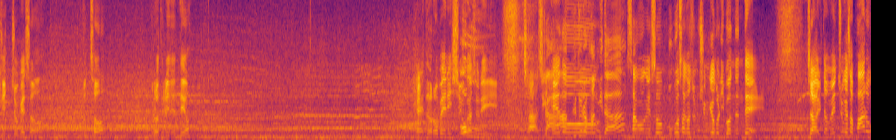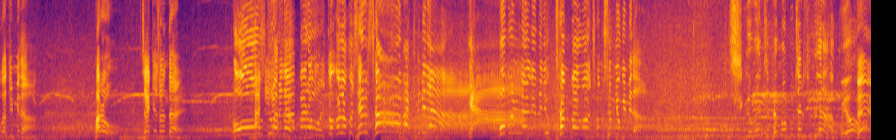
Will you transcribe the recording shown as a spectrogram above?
뒤쪽에서부터 끌어들이는데요. 헤더로 베니시오가. 수리. 자 지금 자 헤더 그대로 갑니다. 상황에서 무고사가 좀 충격을 입었는데 자 일단 왼쪽에서 바로가 뜁니다. 바로 짧게 전달. 오 다시 줍니다. 바로 꺾어놓고 제르사 막힙니다. 야. 몸을 날리는 육탄 방어 정승용입니다. 지금은 이제 100만 불짜리 수비가 나왔고요. 네.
